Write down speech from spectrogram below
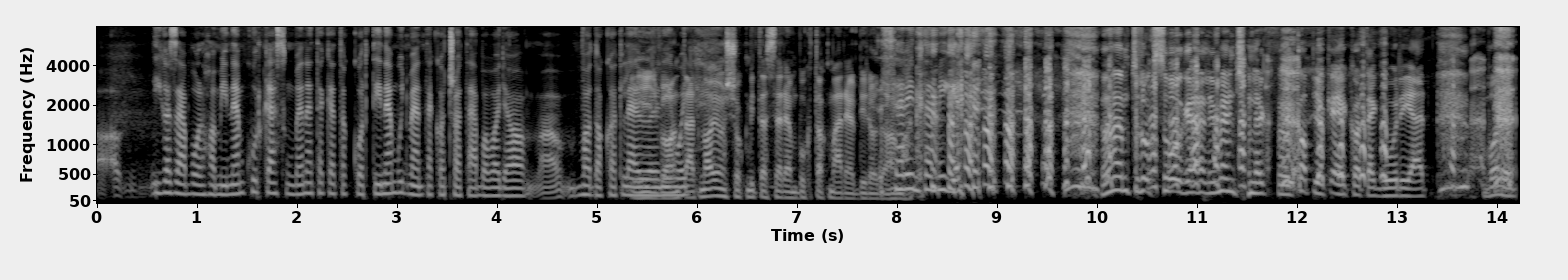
a, igazából, ha mi nem kurkászunk benneteket, akkor ti nem úgy mentek a csatába, vagy a, a vadakat leölni. Így van, hogy... tehát nagyon sok mit a buktak már el birodalmak. Szerintem igen. nem tudok szolgálni, mentsenek föl, kapjak el kategóriát. Van egy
